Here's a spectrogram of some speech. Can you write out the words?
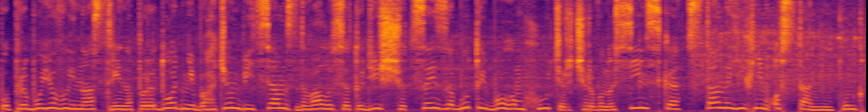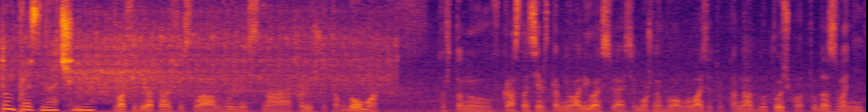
Попри бойовий настрій напередодні, багатьом бійцям здавалося тоді, що цей забутий богом хутір Червоносільське стане їхнім останнім пунктом призначення. 29 числа вылез на крышу там дома, потому что ну, в Красносельском не ловилась связь, и можно было вылазить только на одну точку, оттуда звонить.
